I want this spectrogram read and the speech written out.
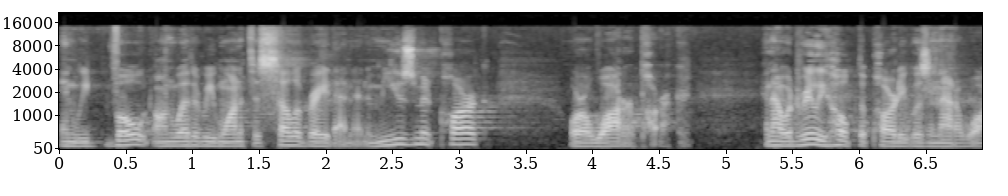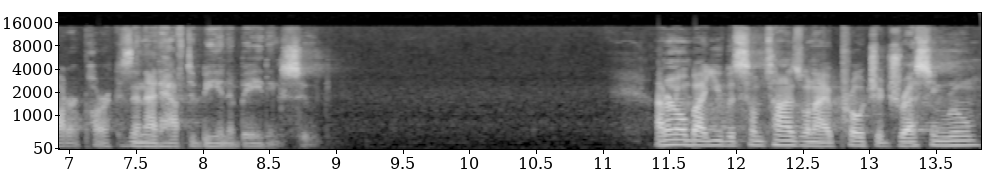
And we'd vote on whether we wanted to celebrate at an amusement park or a water park. And I would really hope the party wasn't at a water park, because then I'd have to be in a bathing suit. I don't know about you, but sometimes when I approach a dressing room,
